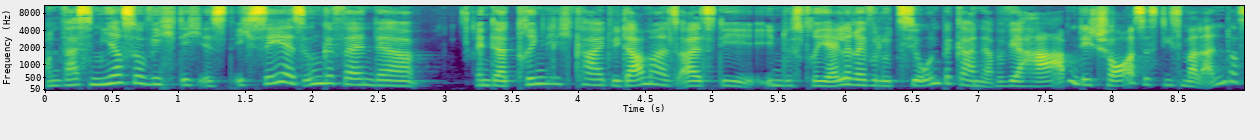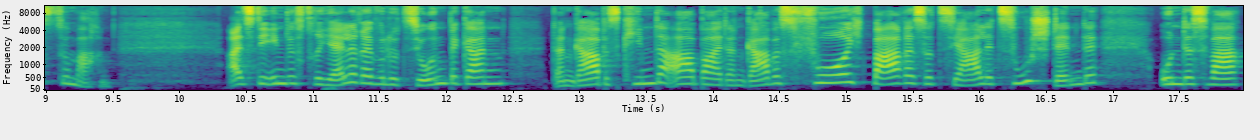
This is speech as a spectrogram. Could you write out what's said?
Und was mir so wichtig ist, ich sehe es ungefähr in der in der Dringlichkeit wie damals, als die industrielle Revolution begann. Aber wir haben die Chance, es diesmal anders zu machen. Als die industrielle Revolution begann, dann gab es Kinderarbeit, dann gab es furchtbare soziale Zustände und es war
